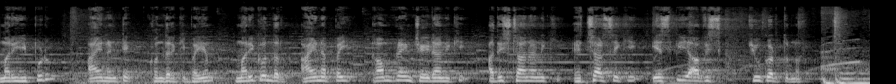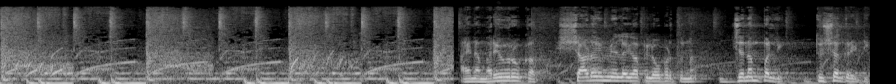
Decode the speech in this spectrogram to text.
మరి ఇప్పుడు ఆయనంటే కొందరికి భయం మరికొందరు ఆయనపై కంప్లైంట్ చేయడానికి అధిష్టానానికి హెచ్ఆర్సీకి ఎస్పీ ఆఫీస్కి క్యూ కడుతున్నారు. ఆయన మరెవరూ కాదు. షాడో ఎమ్మెల్యేగా పిలువబడుతున్న Janampalli Dushyant Reddy.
